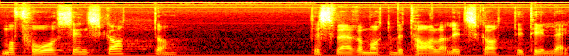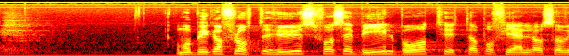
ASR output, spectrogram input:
om å få sin skatt og dessverre måtte betale litt skatt i tillegg? Om å bygge flotte hus, få seg bil, båt, hytter på fjellet osv.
